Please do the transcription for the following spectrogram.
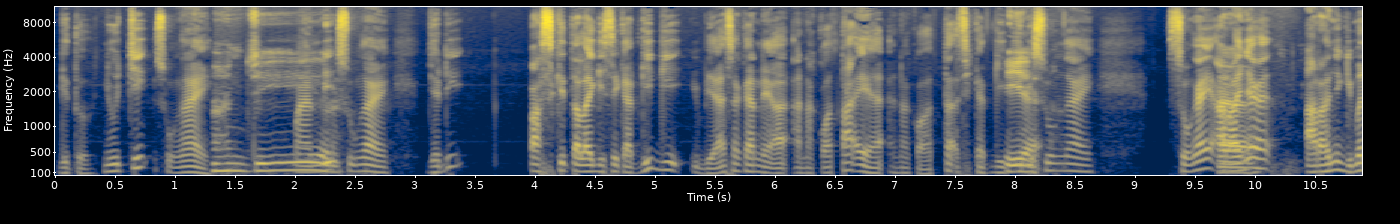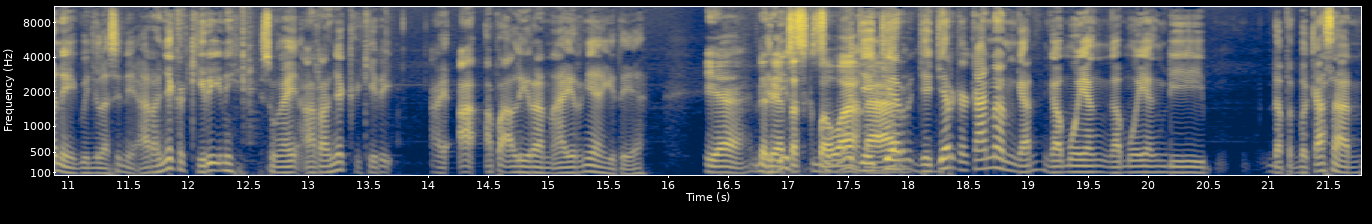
gitu. Nyuci sungai Anjir. mandi sungai. Jadi pas kita lagi sikat gigi, biasa kan ya anak kota ya, anak kota sikat gigi Iya. di sungai. Sungai arahnya arahnya gimana ya? Gue jelasin ya. Arahnya ke kiri nih. Sungai arahnya ke kiri. A- a- apa aliran airnya gitu ya. Iya, dari Jadi atas ke semua bawah jejer kan. jejer ke kanan kan? Nggak mau yang nggak mau yang di dapat bekasan.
